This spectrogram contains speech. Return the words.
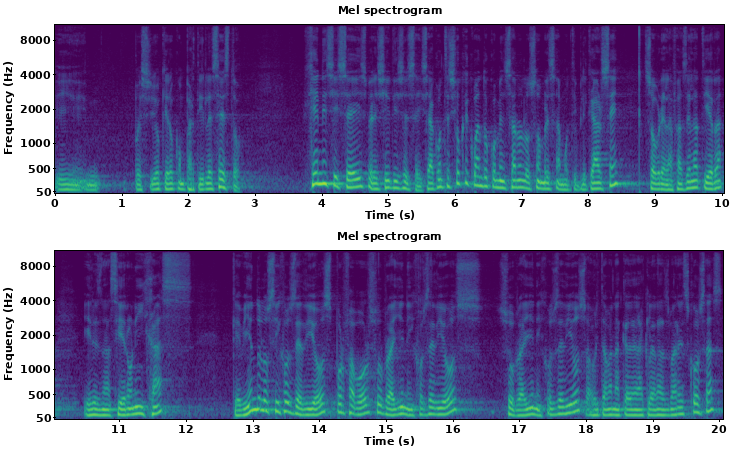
y pues yo quiero compartirles esto. Génesis 6, Bereshit dice 6. Aconteció que cuando comenzaron los hombres a multiplicarse sobre la faz de la tierra y les nacieron hijas, que viendo los hijos de Dios, por favor subrayen hijos de Dios, subrayen hijos de Dios, ahorita van a quedar aclaradas varias cosas,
